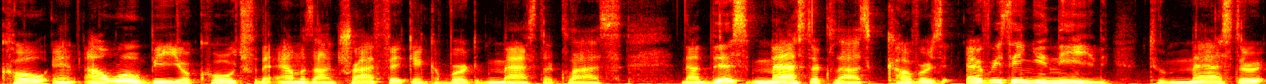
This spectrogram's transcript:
Co, and I will be your coach for the Amazon Traffic and Convert Masterclass. Now, this masterclass covers everything you need to master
